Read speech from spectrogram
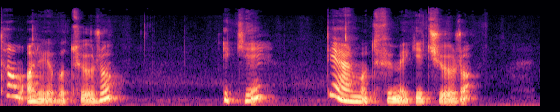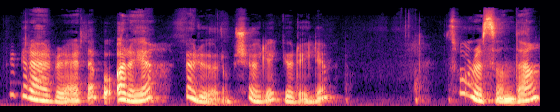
tam araya batıyorum. 2 diğer motifime geçiyorum. Ve birer birer de bu araya örüyorum. Şöyle görelim. Sonrasında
